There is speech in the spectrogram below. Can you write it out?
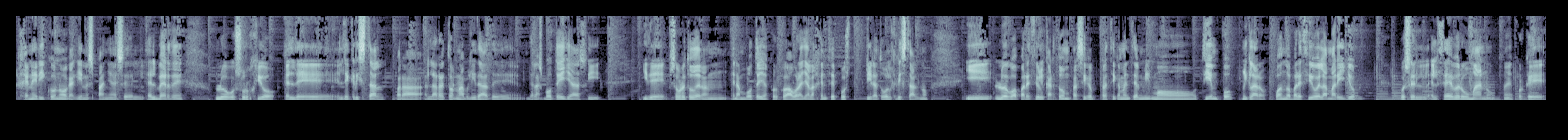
genérico, ¿no? que aquí en España es el, el verde, Luego surgió el de, el de cristal para la retornabilidad de, las botellas y, de, sobre todo eran, eran botellas, porque ahora ya la gente pues tira todo el cristal, ¿no? Y luego apareció el cartón prácticamente al mismo tiempo. Y claro, cuando apareció el amarillo, pues el, cerebro humano, ¿eh? porque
